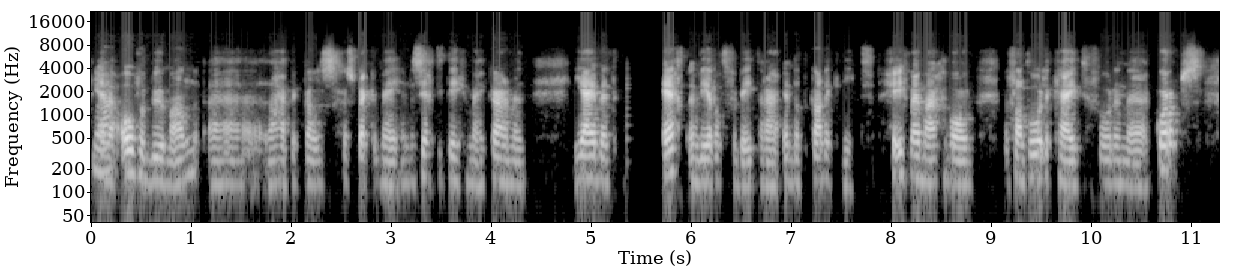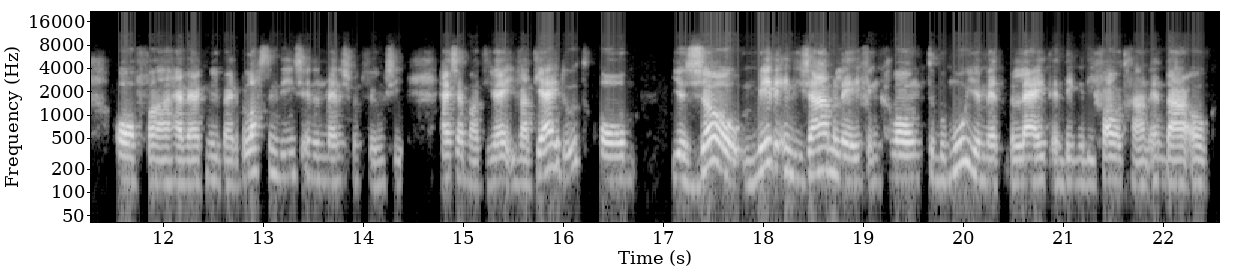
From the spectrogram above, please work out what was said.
Ja. en mijn overbuurman, uh, daar heb ik wel eens gesprekken mee, en dan zegt hij tegen mij, Carmen, jij bent echt een wereldverbeteraar en dat kan ik niet. Geef mij maar gewoon de verantwoordelijkheid voor een uh, korps. Of uh, hij werkt nu bij de Belastingdienst in een managementfunctie. Hij zegt, wat jij, wat jij doet om je zo midden in die samenleving gewoon te bemoeien met beleid en dingen die fout gaan en daar ook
